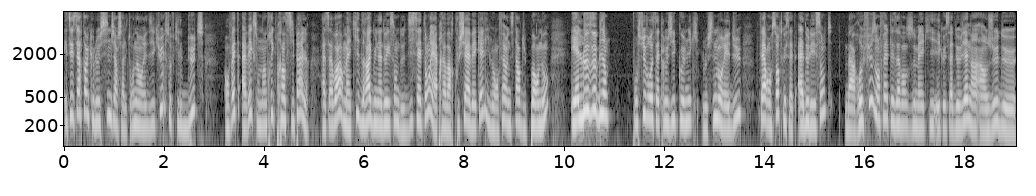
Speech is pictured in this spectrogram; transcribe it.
Et c'est certain que le film cherche à le tourner en ridicule, sauf qu'il bute en fait, avec son intrigue principale, à savoir Mikey drague une adolescente de 17 ans et après avoir couché avec elle, il veut en faire une star du porno et elle le veut bien. Pour suivre cette logique comique, le film aurait dû faire en sorte que cette adolescente bah, refuse en fait les avances de Mikey et que ça devienne un jeu de,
